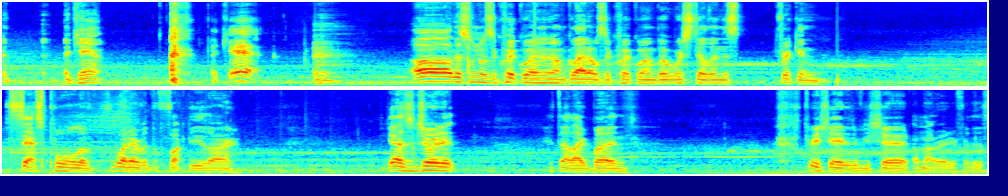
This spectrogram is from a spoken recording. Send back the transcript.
I, I can't. I can't. Oh, this one was a quick one, and I'm glad it was a quick one, but we're still in this freaking cesspool of whatever the fuck these are. You guys enjoyed it? Hit that like button. Appreciate it if you share it. I'm not ready for this.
